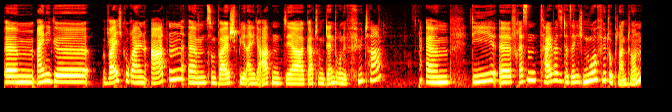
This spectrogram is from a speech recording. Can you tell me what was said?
Ähm, einige Weichkorallenarten, ähm, zum Beispiel einige Arten der Gattung Dendronephyta, ähm, die äh, fressen teilweise tatsächlich nur Phytoplankton,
